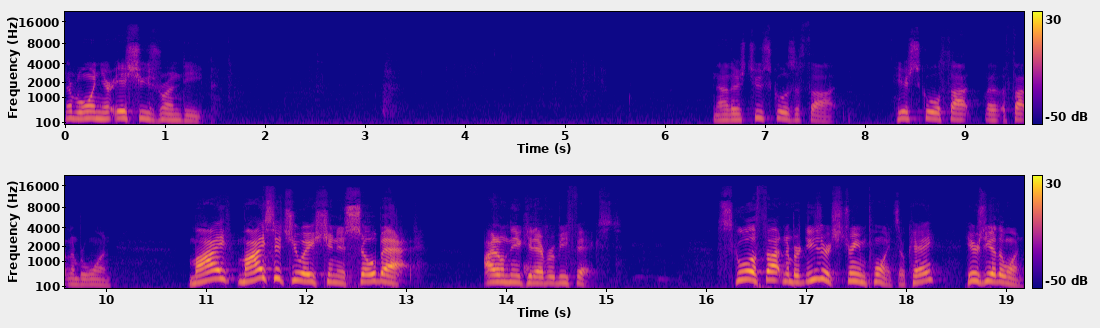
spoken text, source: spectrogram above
Number one, your issues run deep. Now, there's two schools of thought. Here's school thought, uh, thought number one. My, my situation is so bad, I don't think it could ever be fixed. School of thought number, these are extreme points, okay? Here's the other one.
